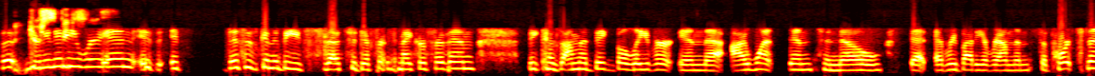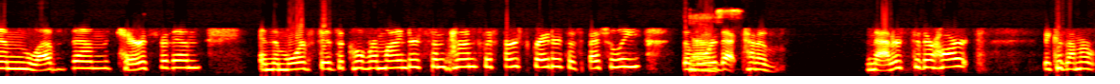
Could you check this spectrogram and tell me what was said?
the Your community we're in is it's this is going to be such a difference maker for them because I'm a big believer in that I want them to know that everybody around them supports them, loves them, cares for them. And the more physical reminders sometimes with first graders especially, the yes. more that kind of matters to their heart because I'm a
